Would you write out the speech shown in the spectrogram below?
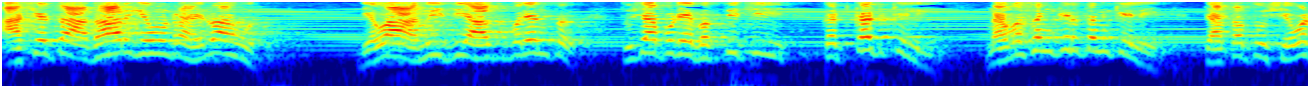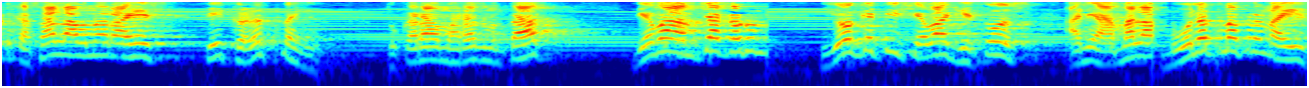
आशेचा आधार घेऊन राहिलो आहोत. देवा आम्ही जी आजपर्यंत तुझ्या पुढे भक्तीची कटकट केली नामसंकीर्तन केले त्याचा तू शेवट कसा लावणार आहेस ते कळत नाही. तुकाराम महाराज म्हणतात देवा आमच्याकडून योग्य ती सेवा घेतोस आणि आम्हाला बोलत मात्र नाहीस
